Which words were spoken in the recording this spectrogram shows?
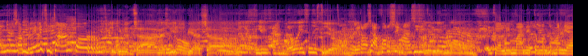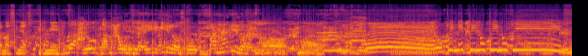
ayo. Sambelnya wis dicampur. Iki meja nasi biasa. Oh, itu. Iya. Piro sak porsi Mas? lima. 35 nih teman-teman ya nasinya segini. Enggak, lu enggak mau juga iki lho, pahani lho. Eh, upin ipin upin upin. Pin.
